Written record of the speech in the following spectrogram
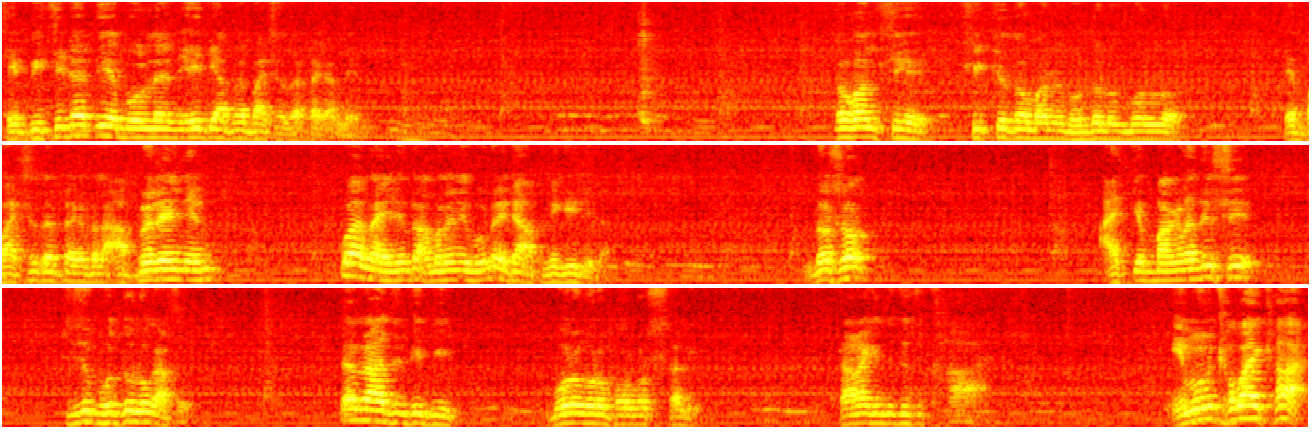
সেই বিচিটা দিয়ে বললেন, এই যে আপনার বাইশ হাজার টাকা নেন। তখন সে শিক্ষিত মানুষ ভদ্রলোক বলল, এ বাইশ হাজার টাকা তাহলে আপনারাই নেন। কয়া, না, এটা তো আমরা নেব না, এটা আপনাকেই দিলাম দর্শক, আজকে বাংলাদেশে কিছু ভদ্রলোক আছে তারা রাজনীতিবিদ, বড় বড় পর্বতশালী তারা কিন্তু কিছু খায়। এমন খাওয়াই খায়,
